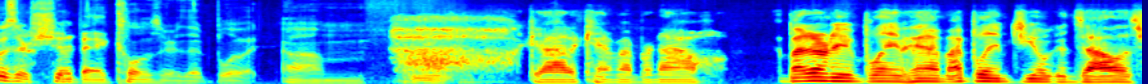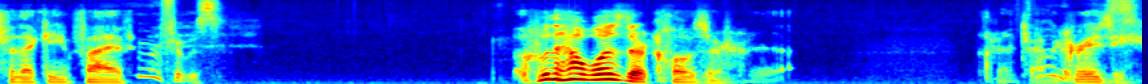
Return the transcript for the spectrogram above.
was their shitbag closer that blew it? Um, Oh God, I can't remember now. But I don't even blame him. I blame Gio Gonzalez for that Game Five. I wonder if it was Who the hell was their closer? It's gonna drive me crazy. was-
